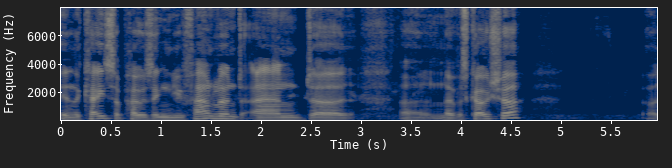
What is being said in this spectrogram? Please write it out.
in the case opposing Newfoundland and uh, uh, Nova Scotia. Uh,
